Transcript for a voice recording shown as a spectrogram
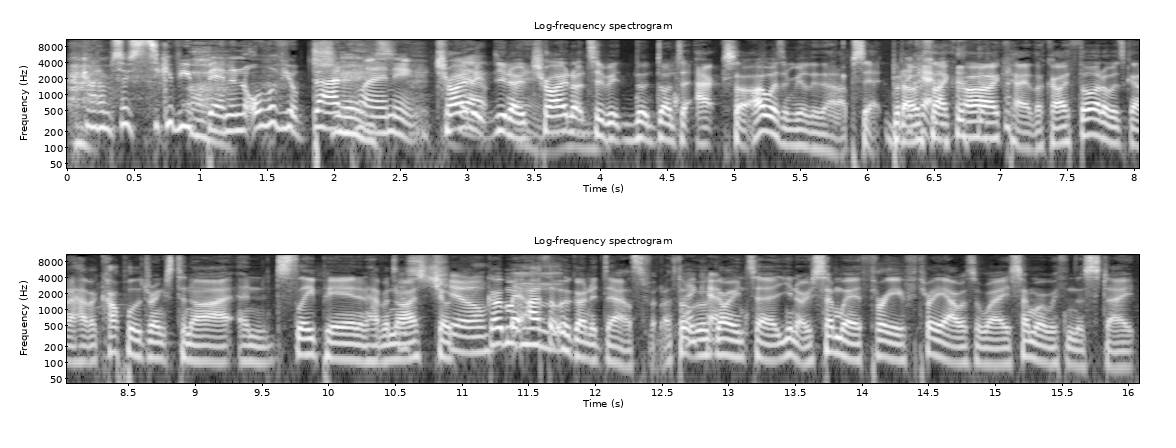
God, I'm so sick of you, Ben, and all of your bad Jeez. planning. Try Yeah. to, you know, try not to be, not to act so. I wasn't really that upset, but I was like, oh, okay. Look, I thought I was going to have a couple of drinks tonight and sleep in and have a nice chill. chill. Go, mate, I thought we were mm. going to Daylesford. I thought we were going to, you know, somewhere three three hours away, somewhere within the state.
